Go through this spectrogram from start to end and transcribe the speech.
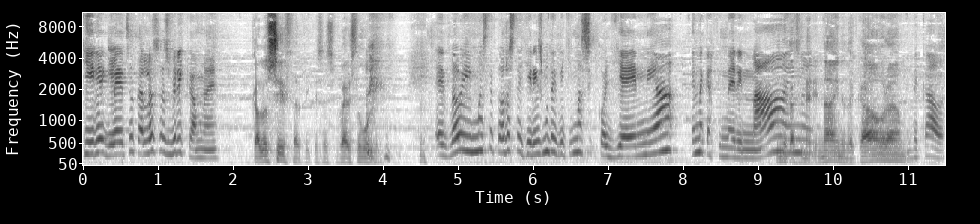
Κύριε Γκλέτσο, καλώς σας βρήκαμε. Καλώς ήρθατε και σας ευχαριστώ πολύ. Εδώ είμαστε τώρα στα γυρίσματα, η δική μας οικογένεια. Είναι καθημερινά. είναι καθημερινά, είναι δεκάωρα. Δεκάωρα.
